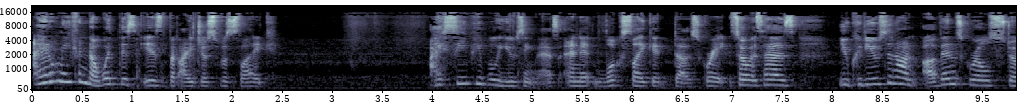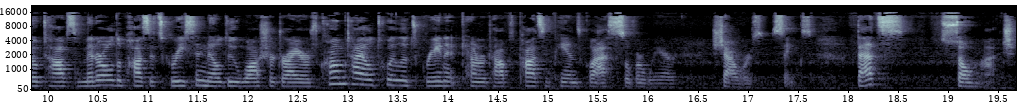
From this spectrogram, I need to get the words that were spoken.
I don't even know what this is, but I just was like, I see people using this and it looks like it does great. So it says, you could use it on ovens, grills, stovetops, mineral deposits, grease and mildew, washer dryers, chrome tile, toilets, granite countertops, pots and pans, glass, silverware, showers, sinks. That's so much.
